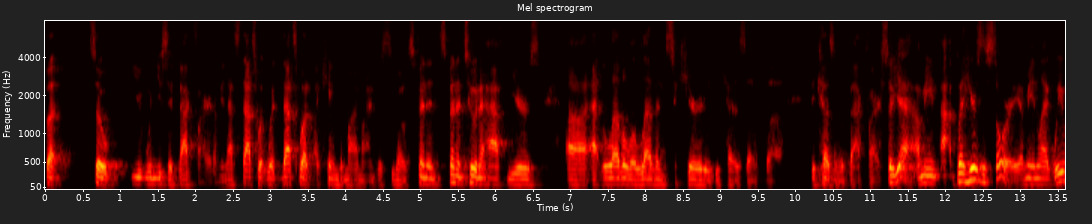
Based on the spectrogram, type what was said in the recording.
but so you, when you say backfired, I mean that's that's what, what that's what I came to my mind was you know spending spending two and a half years uh, at level eleven security because of uh, because of a backfire. So yeah, I mean, I, but here's the story. I mean, like we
